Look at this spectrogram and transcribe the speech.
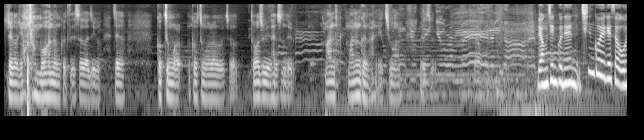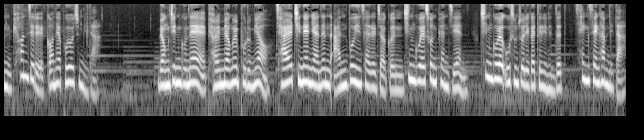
제가 용돈 모아놓은 것도 있어가지고 제가 걱정 말 걱정 말라고 저 도와주긴 했었는데 많 많은 건 아니었지만 그래서 명진군은 친구에게서 온 편지를 꺼내 보여줍니다. 명진군의 별명을 부르며 잘 지내냐는 안부 인사를 적은 친구의 손편지엔 친구의 웃음소리가 들리는 듯 생생합니다.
